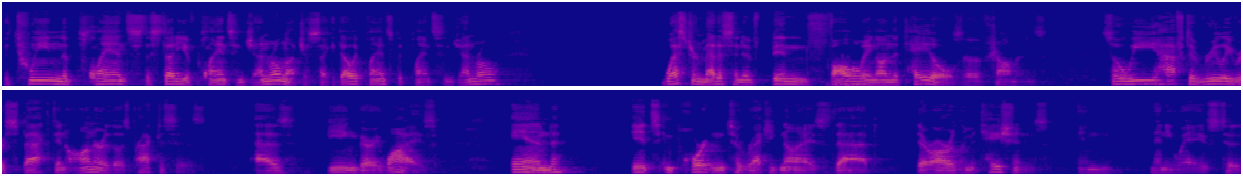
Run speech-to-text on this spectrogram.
between the plants, the study of plants in general, not just psychedelic plants, but plants in general, Western medicine have been following on the tails of shamans. So we have to really respect and honor those practices as being very wise. And it's important to recognize that there are limitations in many ways to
